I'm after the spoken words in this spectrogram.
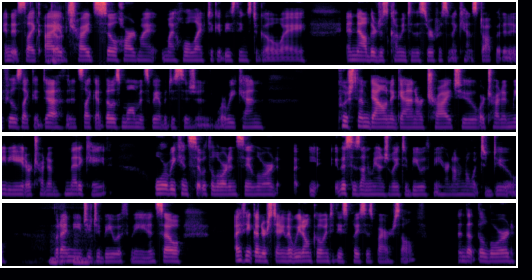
And it's like I've tried so hard my my whole life to get these things to go away, and now they're just coming to the surface, and I can't stop it, and it feels like a death. And it's like at those moments we have a decision where we can push them down again, or try to, or try to mediate, or try to medicate. Or we can sit with the Lord and say, Lord, uh, this is unmanageably to be with me here, and I don't know what to do but I need you to be with me. And so I think understanding that we don't go into these places by ourselves and that the Lord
